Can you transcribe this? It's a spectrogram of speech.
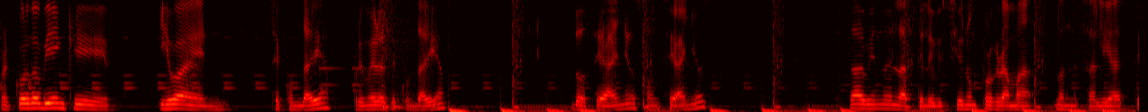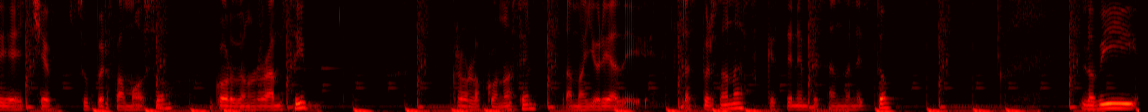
Recuerdo bien que iba en secundaria, primero de secundaria, 12 años, 11 años. Estaba viendo en la televisión un programa donde salía este chef súper famoso, Gordon Ramsay. Creo lo conocen la mayoría de las personas que estén empezando en esto. Lo vi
